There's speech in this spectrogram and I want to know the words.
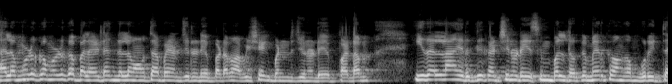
அதில் முழுக்க முழுக்க பல இடங்களில் மம்தா பானர்ஜியினுடைய படம் அபிஷேக் பானர்ஜியினுடைய படம் இதெல்லாம் இருக்குது கட்சியினுடைய சிம்பிள் இருக்குது மேற்கு வங்கம் குறித்த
